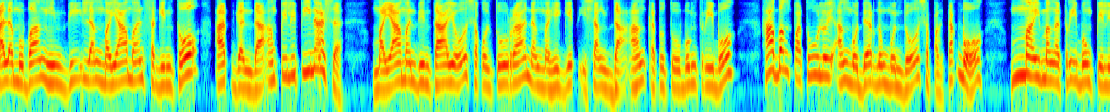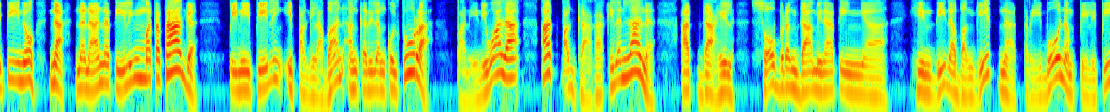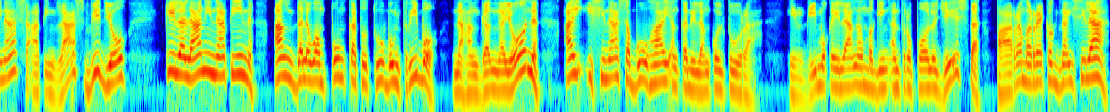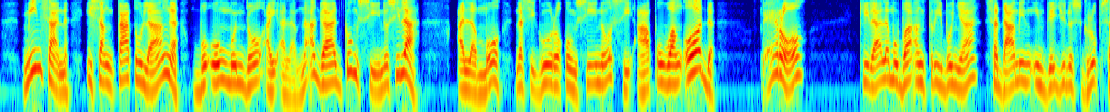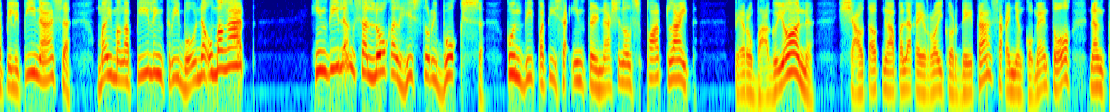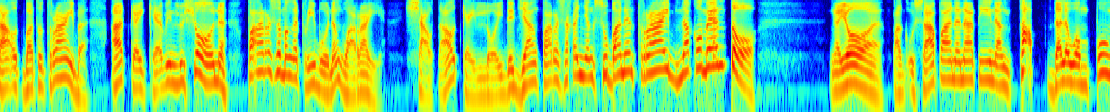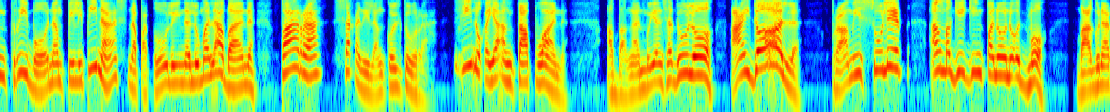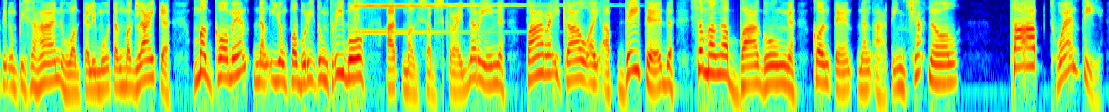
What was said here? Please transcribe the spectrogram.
Alam mo bang hindi lang mayaman sa ginto at ganda ang Pilipinas? Mayaman din tayo sa kultura ng mahigit isang daang katutubong tribo? Habang patuloy ang modernong mundo sa pagtakbo, may mga tribong Pilipino na nananatiling matatag. Pinipiling ipaglaban ang kanilang kultura, paniniwala at pagkakakilanlan. At dahil sobrang dami nating ah, hindi nabanggit na tribo ng Pilipinas sa ating last video, kilalanin natin ang dalawampung katutubong tribo na hanggang ngayon ay isinasabuhay ang kanilang kultura. Hindi mo kailangang maging anthropologist para ma-recognize sila. Minsan, isang tato lang, buong mundo ay alam na agad kung sino sila. Alam mo na siguro kung sino si Apo Wangod. Pero, kilala mo ba ang tribo niya? Sa daming indigenous group sa Pilipinas, may mga piling tribo na umangat. Hindi lang sa local history books, kundi pati sa international spotlight. Pero bago yon, shoutout nga pala kay Roy Cordeta sa kanyang komento ng Taot Bato Tribe at kay Kevin Lucion para sa mga tribo ng Waray. Shoutout kay Lloyd De Diang para sa kanyang Subanen Tribe na komento. Ngayon, pag-usapan na natin ang top 20 tribo ng Pilipinas na patuloy na lumalaban para sa kanilang kultura. Sino kaya ang top 1? Abangan mo yan sa dulo, Idol! Promise sulit ang magiging panonood mo. Bago natin umpisahan, huwag kalimutang mag-like, mag-comment ng iyong paboritong tribo at mag-subscribe na rin para ikaw ay updated sa mga bagong content ng ating channel. Top 20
